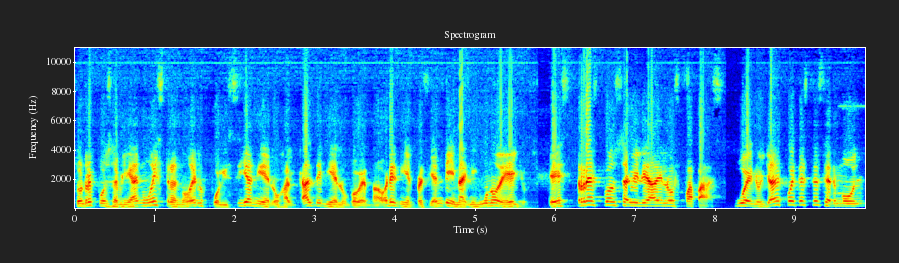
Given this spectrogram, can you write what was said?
son responsabilidad nuestra, no de los policías, ni de los alcaldes, ni de los gobernadores, ni del presidente, ni de ninguno de ellos. Es responsabilidad de los papás. Bueno, ya después de este sermón,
